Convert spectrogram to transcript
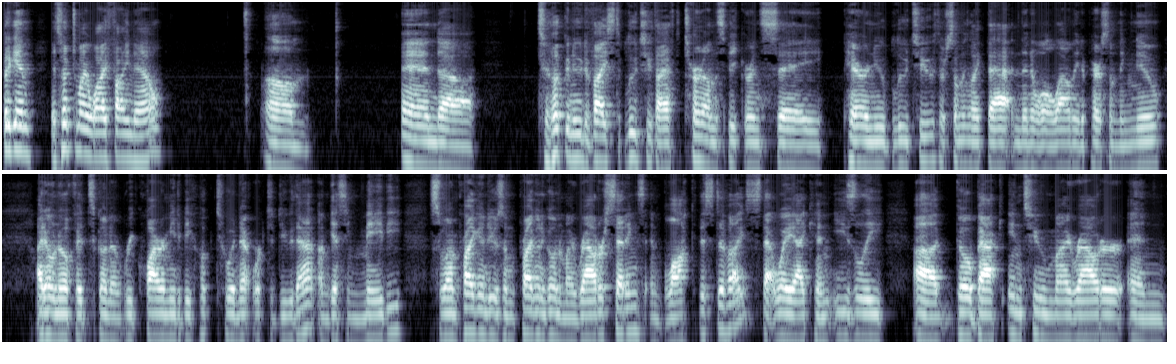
But again, it's hooked to my Wi Fi now. Um, and uh, to hook a new device to Bluetooth, I have to turn on the speaker and say pair new Bluetooth or something like that, and then it will allow me to pair something new. I don't know if it's going to require me to be hooked to a network to do that. I'm guessing maybe. So what I'm probably going to do is I'm probably going to go into my router settings and block this device. That way I can easily uh, go back into my router and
